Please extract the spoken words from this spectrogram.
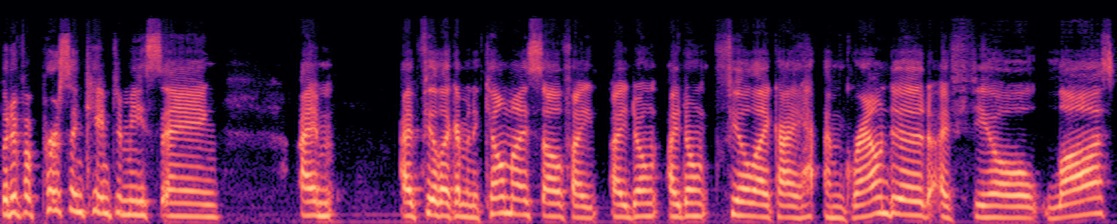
But if a person came to me saying, I'm I feel like I'm going to kill myself. I, I don't I don't feel like I am grounded. I feel lost.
